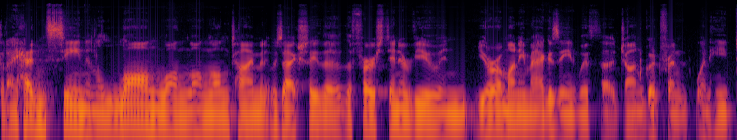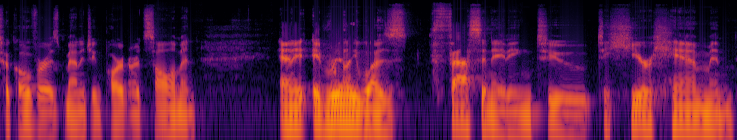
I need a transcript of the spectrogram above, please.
that I hadn't seen in a long, long, long, long time, and it was actually the the first interview in Euromoney magazine with uh, John Gutfreund when he took over as managing partner at Salomon, and it, it really was fascinating to to hear him and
